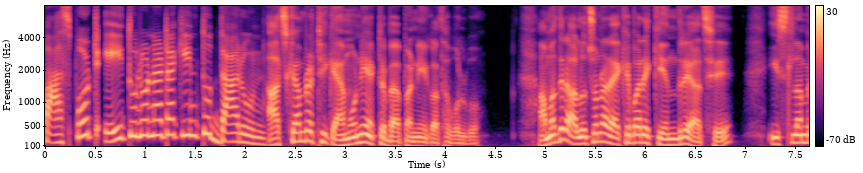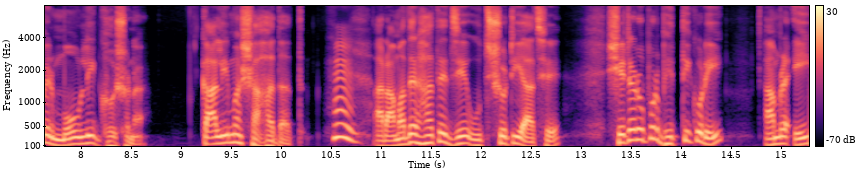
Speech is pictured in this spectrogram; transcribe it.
পাসপোর্ট এই তুলনাটা কিন্তু দারুণ। আজকে আমরা ঠিক এমনই একটা ব্যাপার নিয়ে কথা বলব। আমাদের আলোচনার একেবারে কেন্দ্রে আছে ইসলামের মৌলিক ঘোষণা কালিমা শাহাদাত। আর আমাদের হাতে যে উৎসটি আছে সেটার উপর ভিত্তি করেই আমরা এই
